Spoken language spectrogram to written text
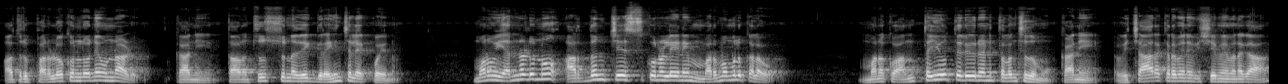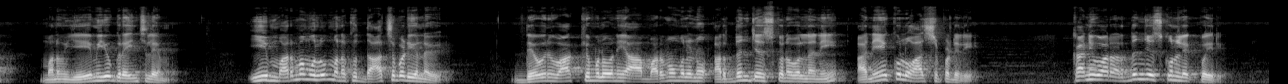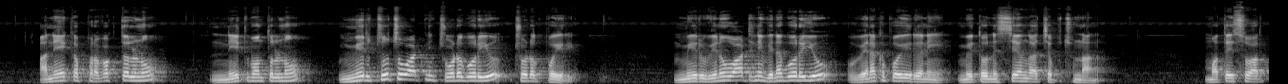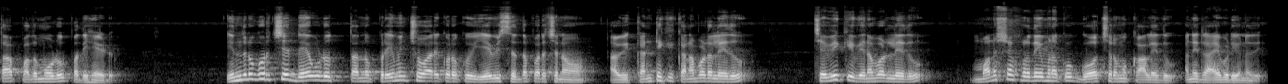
అతడు పరలోకంలోనే ఉన్నాడు కానీ తాను చూస్తున్నది గ్రహించలేకపోయాను. మనం ఎన్నడూనూ అర్థం చేసుకునలేని మర్మములు కలవు. మనకు అంతయు తెలియనని తలంచదుము కానీ విచారకరమైన విషయం ఏమనగా మనం ఏమీ గ్రహించలేము. ఈ మర్మములు మనకు దాచబడి ఉన్నవి. దేవుని వాక్యములోని ఆ మర్మములను అర్థం చేసుకునవలనని అనేకులు ఆశపడిరి. కానీ వారు అర్థం చేసుకోలేకపోయిరి అనేక ప్రవక్తలను నీతిమంతులను మీరు చూచు వాటిని చూడగోరియు చూడకపోయిరి. మీరు విను వాటిని వినగోరియు వినకపోయిరని మీతో నిశ్చయంగా చెప్పుచున్నాను. మతేశ్వార్త పదమూడు పదిహేడు. ఇందును గురించి దేవుడు తను ప్రేమించే వారి కొరకు ఏవి సిద్ధపరచనో అవి కంటికి కనబడలేదు చెవికి వినబడలేదు మనుష్య హృదయమునకు గోచరము కాలేదు అని రాయబడి ఉన్నది.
